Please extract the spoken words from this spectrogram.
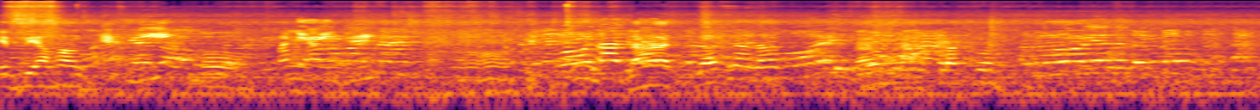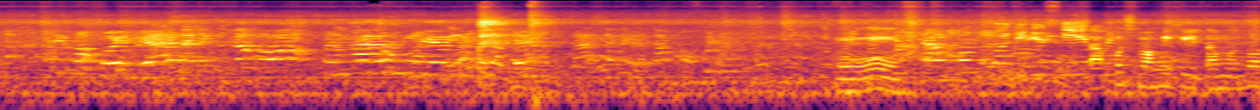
FB account. FB? Oo. Pati ID? Oo. Lahat. Lahat na, lahat. Lahat na. Platform. Tapos makikita mo to.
